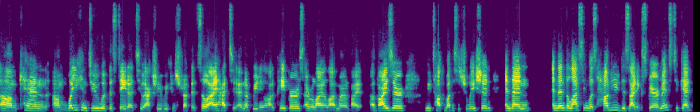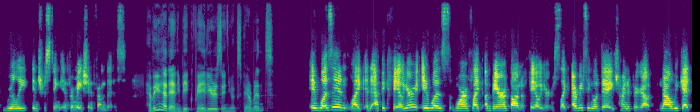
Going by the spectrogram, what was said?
um, can um, what you can do with this data to actually reconstruct it. So I had to end up reading a lot of papers. I rely a lot on my advisor. We talked about the situation, and then and then the last thing was how do you design experiments to get really interesting information from this. Have you had any big failures in your experiments? It wasn't like an epic failure. It was more of like a marathon of failures. Like every single day, trying to figure out. Now we get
